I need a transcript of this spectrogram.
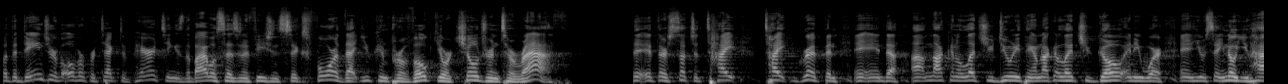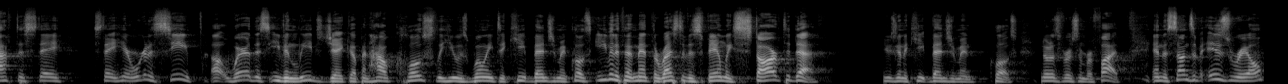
But the danger of overprotective parenting is the Bible says in Ephesians 6 4 that you can provoke your children to wrath. If there's such a tight, tight grip, and, and uh, I'm not going to let you do anything, I'm not going to let you go anywhere. And he was saying, No, you have to stay, stay here. We're going to see uh, where this even leads Jacob and how closely he was willing to keep Benjamin close, even if it meant the rest of his family starved to death. He was going to keep Benjamin close. Notice verse number five. And the sons of Israel,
